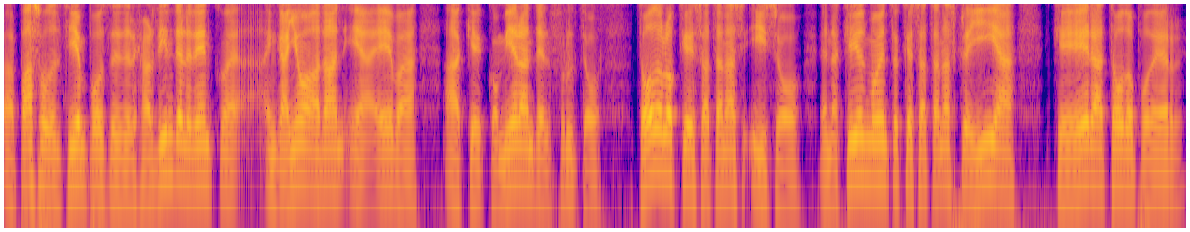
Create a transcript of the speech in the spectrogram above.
a paso del tiempo desde el jardín del Edén engañó a Adán y a Eva a que comieran del fruto todo lo que Satanás hizo, en aquellos momentos que Satanás creía que era todo poder,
